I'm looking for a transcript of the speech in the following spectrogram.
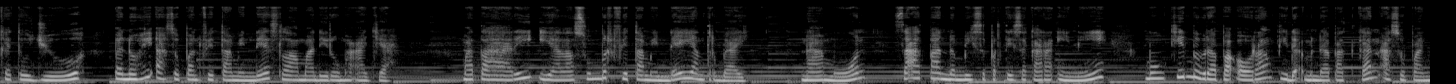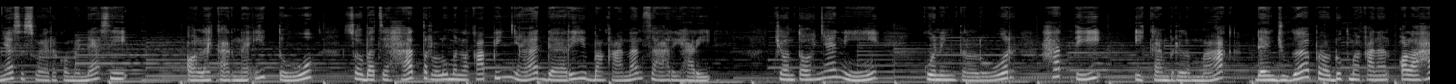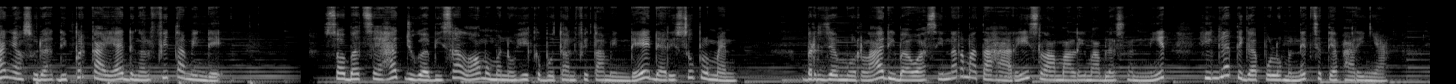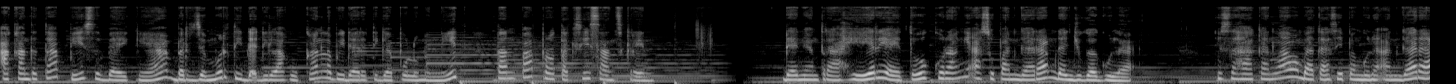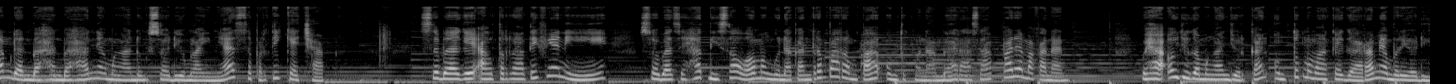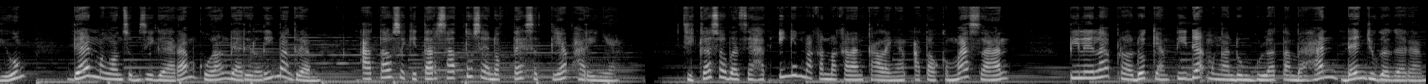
Ketujuh, penuhi asupan vitamin D selama di rumah aja. Matahari ialah sumber vitamin D yang terbaik. Namun, saat pandemi seperti sekarang ini, mungkin beberapa orang tidak mendapatkan asupannya sesuai rekomendasi. Oleh karena itu, sobat sehat perlu melengkapinya dari makanan sehari-hari. Contohnya nih, kuning telur, hati, ikan berlemak, dan juga produk makanan olahan yang sudah diperkaya dengan vitamin D. Sobat sehat juga bisa loh memenuhi kebutuhan vitamin D dari suplemen. Berjemurlah di bawah sinar matahari selama 15 menit hingga 30 menit setiap harinya. Akan tetapi sebaiknya berjemur tidak dilakukan lebih dari 30 menit tanpa proteksi sunscreen. Dan yang terakhir yaitu kurangi asupan garam dan juga gula. Usahakanlah membatasi penggunaan garam dan bahan-bahan yang mengandung sodium lainnya seperti kecap. Sebagai alternatifnya nih, sobat sehat bisa loh menggunakan rempah-rempah untuk menambah rasa pada makanan. WHO juga menganjurkan untuk memakai garam yang beriodium dan mengonsumsi garam kurang dari 5 gram atau sekitar 1 sendok teh setiap harinya. Jika sobat sehat ingin makan makanan kalengan atau kemasan, pilihlah produk yang tidak mengandung gula tambahan dan juga garam.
